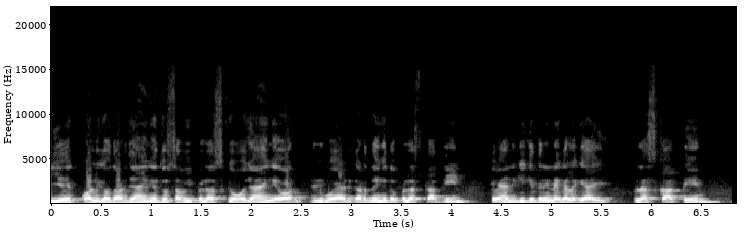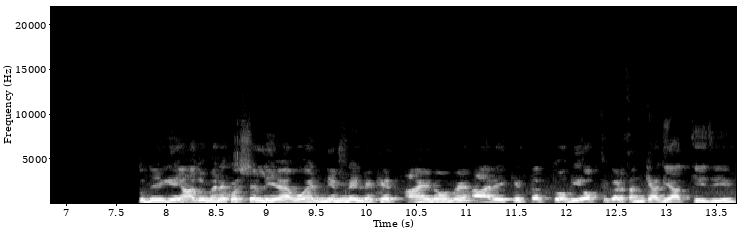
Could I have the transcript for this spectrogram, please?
ये इक्वल के उधर जाएँगे तो सभी प्लस के हो जाएँगे, और इनको ऐड कर देंगे तो प्लस का तीन तो एन की कितनी निकल के आई? प्लस का तीन। तो देखिए, यहाँ जो मैंने क्वेश्चन लिया है, वो है निम्नलिखित आयनों में आरेखित तत्वों की ऑक्सीकरण संख्या ज्ञात कीजिए।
